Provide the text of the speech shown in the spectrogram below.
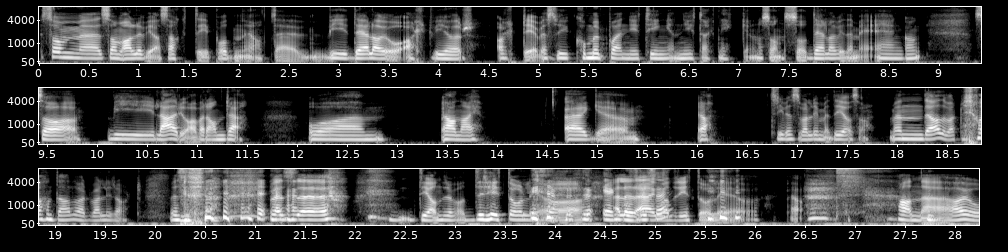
Som, eh, som alle vi har sagt i poden, at eh, vi deler jo alt vi gjør, alltid. Hvis vi kommer på en ny ting, en ny teknikk eller noe sånt, så deler vi det med en gang. Så vi lærer jo av hverandre. Og um, ja, nei. Jeg eh, ja, trives veldig med de også. Men det hadde vært, ja, det hadde vært veldig rart hvis, hvis uh, de andre var dritdårlige, og, eller jeg var dritdårlig. Og, ja. Han uh, har jo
